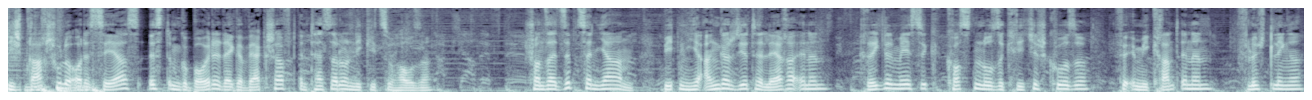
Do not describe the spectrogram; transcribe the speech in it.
Die Sprachschule Odysseas ist im Gebäude der Gewerkschaft in Thessaloniki zu Hause. Schon seit 17 Jahren bieten hier engagierte LehrerInnen regelmäßig kostenlose Griechischkurse für ImmigrantInnen, Flüchtlinge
